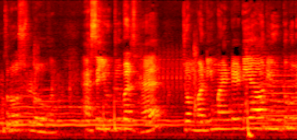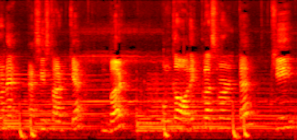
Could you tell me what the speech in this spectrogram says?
ग्रो स्लो होगा। ऐसे यूट्यूबर्स है जो मनी माइंडेड है और यूट्यूब उन्होंने ऐसे ही स्टार्ट किया बट उनका और एक प्लस पॉइंट है कि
